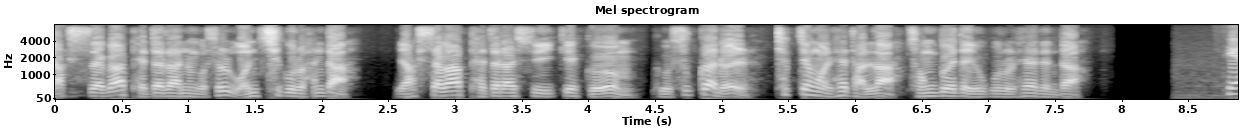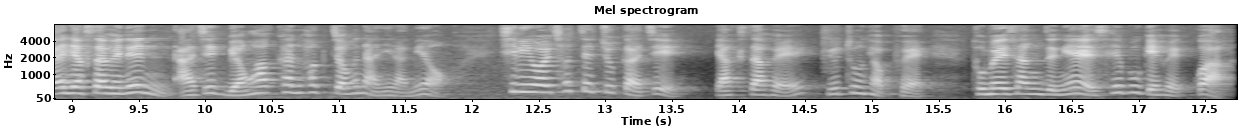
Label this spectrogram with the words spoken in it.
약사가 배달하는 것을 원칙으로 한다. 약사가 배달할 수 있게끔 그 수가를 책정을 해달라. 정부에다 요구를 해야 된다. 대한약사회는 아직 명확한 확정은 아니라며 12월 첫째 주까지 약사회, 유통협회, 도매상 등의 세부 계획과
